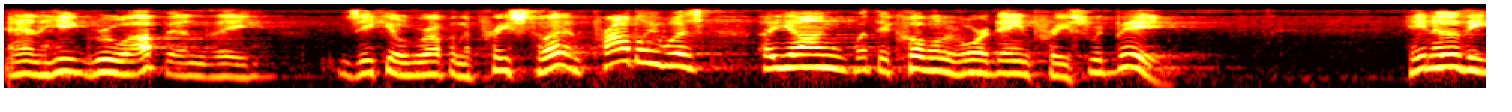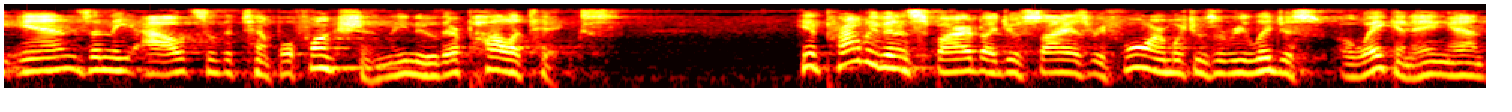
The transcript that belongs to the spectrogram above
and he grew up in the Ezekiel grew up in the priesthood and probably was a young, what the equivalent of ordained priest would be. He knew the ins and the outs of the temple function. He knew their politics. He had probably been inspired by Josiah's reform, which was a religious awakening and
